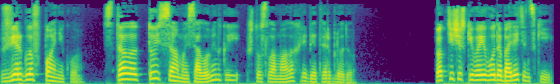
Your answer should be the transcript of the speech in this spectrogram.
ввергла в панику, стала той самой соломинкой, что сломала хребет верблюду. Фактически воевода Борятинский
